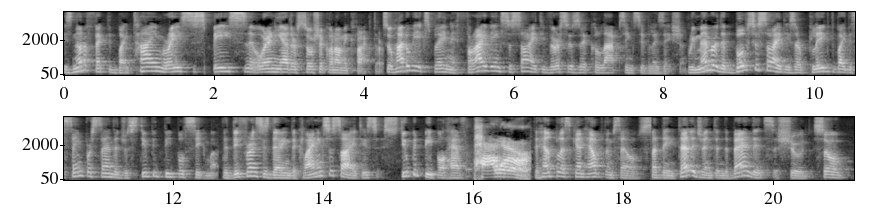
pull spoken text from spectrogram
is not affected by time, race, space, or any other socioeconomic factor. So how do we explain a thriving society versus a collapsing civilization? Remember that both societies are plagued by the same percentage of stupid people sigma. The difference is that in declining societies, stupid people have power. The helpless can help themselves, but the intelligent and the bandits should. So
